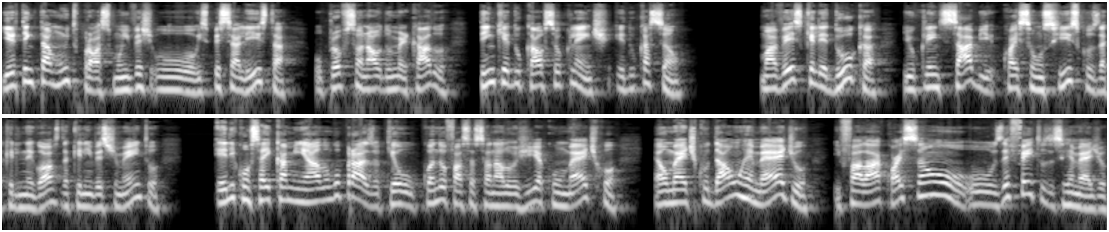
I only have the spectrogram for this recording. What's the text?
E ele tem que estar muito próximo. O, o especialista, o profissional do mercado, tem que educar o seu cliente. Educação. Uma vez que ele educa e o cliente sabe quais são os riscos daquele negócio, daquele investimento, ele consegue caminhar a longo prazo. Que eu, quando eu faço essa analogia com o médico, é o médico dar um remédio e falar quais são os efeitos desse remédio.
